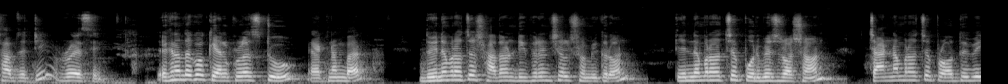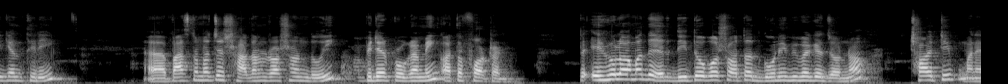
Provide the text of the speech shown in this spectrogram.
সাবজেক্টটি রয়েছে। এখানে দেখো ক্যালকুলাস টু এক নম্বর। দুই নম্বর হচ্ছে সাধারণ ডিফারেনশিয়াল সমীকরণ। তিন নম্বর হচ্ছে পরিবেশ রসায়ন। চার নম্বর হচ্ছে পদার্থবিজ্ঞান থ্রি পাঁচ নম্বর হচ্ছে সাধারণ রসায়ন দুই, কম্পিউটার প্রোগ্রামিং অর্থাৎ ফরটান। তো এ হলো আমাদের দ্বিতীয় বর্ষ অর্থাৎ গণিত বিভাগের জন্য ছয়টি মানে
